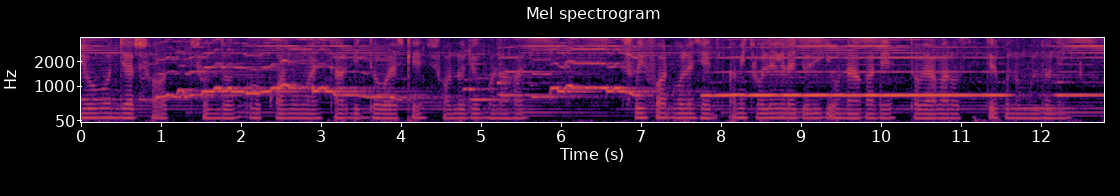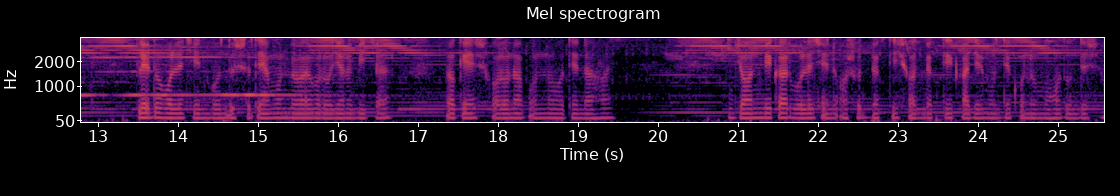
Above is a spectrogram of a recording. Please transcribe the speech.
যৌবন যার সৎ, সুন্দর ও কর্মময়, তার বৃদ্ধ বয়সকে স্বর্ণযুগ বলা হয়। সুইফট বলেছেন, আমি চলে গেলে যদি কেউ না কাঁদে, তবে আমার অস্তিত্বের কোনো মূল্য নেই। প্লেটো বলেছেন, বন্ধুর সাথে এমন ব্যবহার করো যেন বিচারকের শরণাপন্ন হতে না হয়। জন বেকার বলেছেন, অসৎ ব্যক্তি সৎ ব্যক্তির কাজের মধ্যে কোনো মহৎ উদ্দেশ্য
